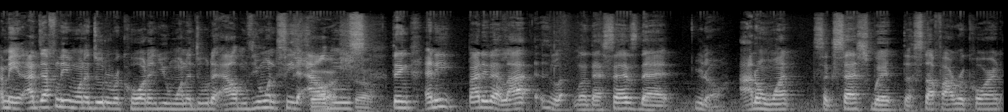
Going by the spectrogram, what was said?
I mean, I definitely want to do the recording. You want to do the albums. You want to see the Sure, albums sure. thing. Anybody that li- that says that you know I don't want success with the stuff I record,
